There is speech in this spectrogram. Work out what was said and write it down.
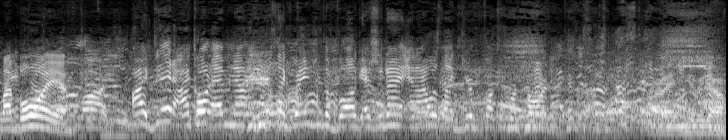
my boy. I did. I called Evan out and he was like ready to the vlog yesterday, and I was like, "You're fucking retarded." All right, here we go.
